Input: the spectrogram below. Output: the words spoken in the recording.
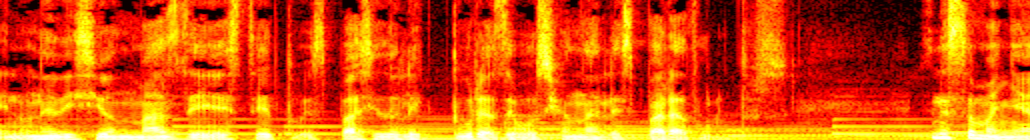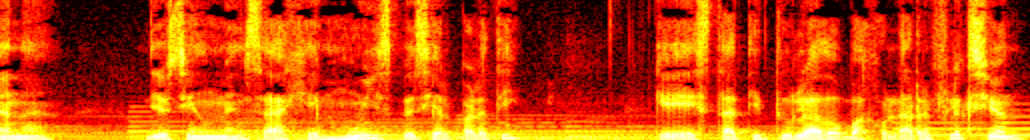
en una edición más de este tu espacio de lecturas devocionales para adultos. En esta mañana, Dios tiene un mensaje muy especial para ti, que está titulado bajo la reflexión,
